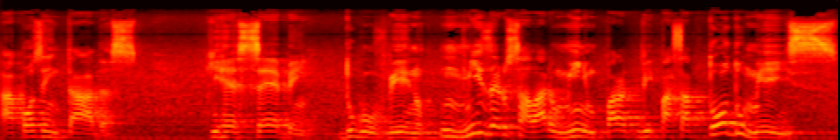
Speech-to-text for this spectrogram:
aposentadas que recebem do governo um mísero salário mínimo para passar todo mês,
